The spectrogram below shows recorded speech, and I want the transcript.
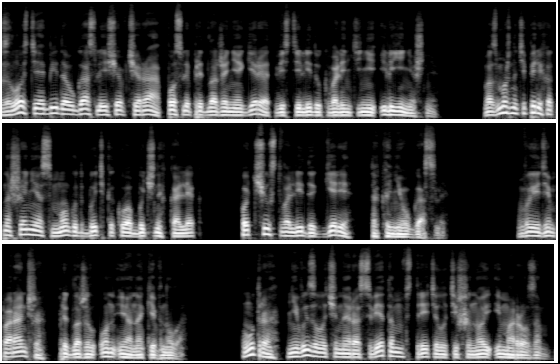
Злость и обида угасли еще вчера, после предложения Геры отвезти Лиду к Валентине Ильинишне. Возможно, теперь их отношения смогут быть, как у обычных коллег. Хоть чувства Лиды к Гере так и не угасли. «Выйдем пораньше», — предложил он, и она кивнула. Утро, невызолоченное рассветом, встретило тишиной и морозом.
